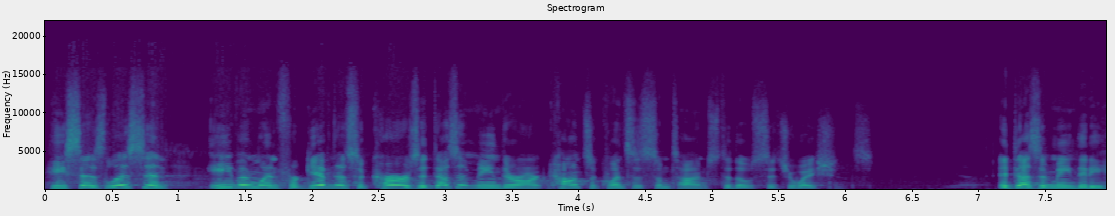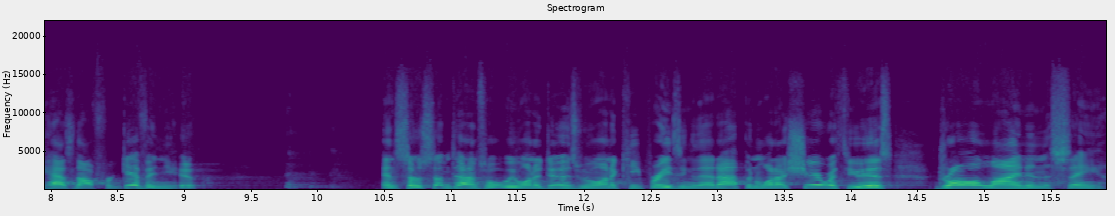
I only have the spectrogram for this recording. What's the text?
He says, listen, even when forgiveness occurs, it doesn't mean there aren't consequences sometimes to those situations. It doesn't mean that He has not forgiven you. And so sometimes what we want to do is we want to keep raising that up. And what I share with you is draw a line in the sand.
